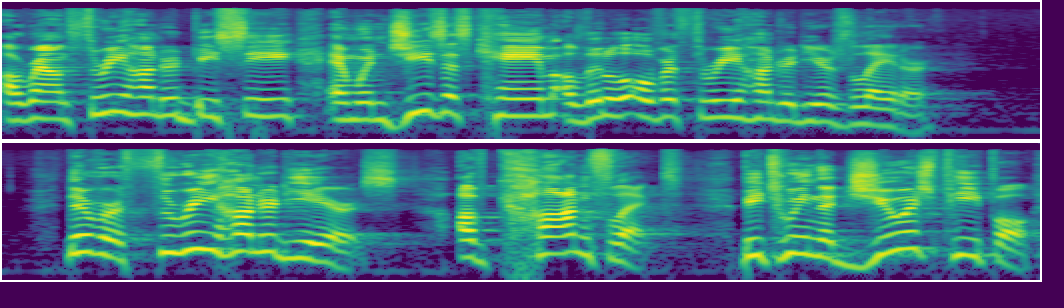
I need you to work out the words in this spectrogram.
around 300 BC and when Jesus came a little over 300 years later, there were 300 years of conflict between the Jewish people,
